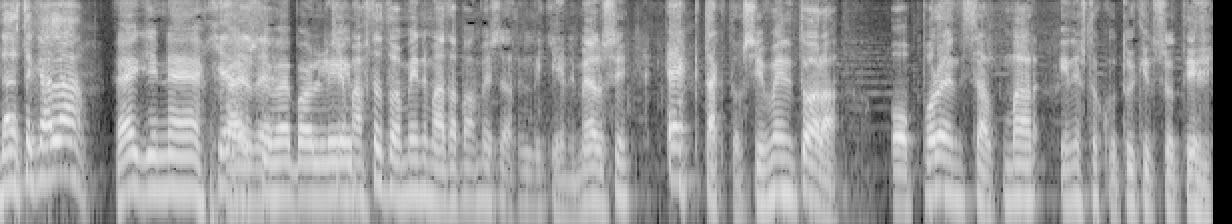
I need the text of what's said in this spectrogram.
Να είστε καλά. Έγινε. Ευχαριστούμε πολύ. Και με αυτό το μήνυμα θα πάμε σε αθλητική ενημέρωση. Έκτακτο. Συμβαίνει τώρα. Ο πρώην της Αλκμάρ είναι στο κουτούκι του Σωτήρη.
